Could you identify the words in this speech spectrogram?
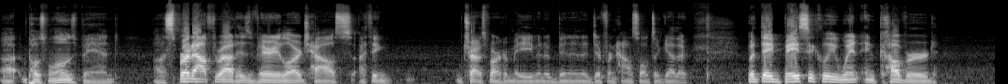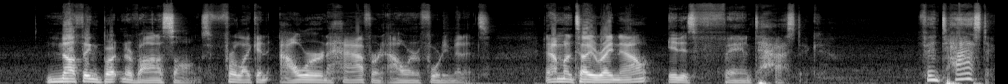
uh, Post Malone's band, uh, spread out throughout his very large house. I think Travis Barker may even have been in a different house altogether. But they basically went and covered nothing but Nirvana songs for like an hour and a half or an hour and 40 minutes And I'm going to tell you right now, it is fantastic. Fantastic.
